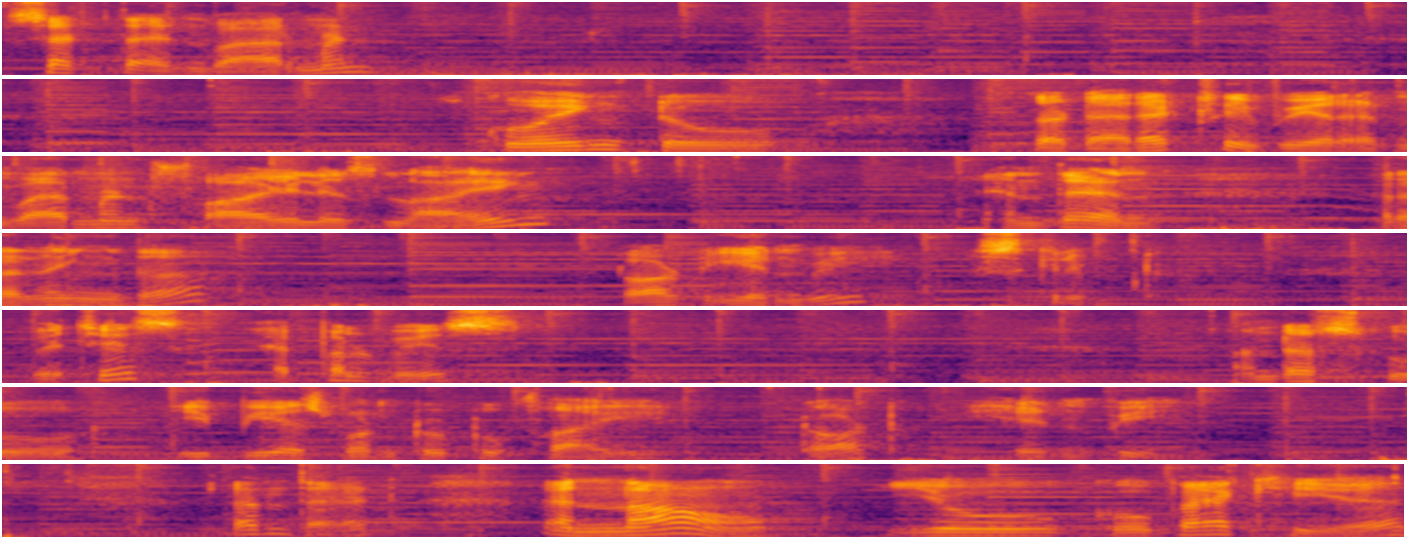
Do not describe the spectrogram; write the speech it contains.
set the environment. Going to the directory where environment file is lying and then running the .env script which is applebee's underscore ebs1225.env and that. And now you go back here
